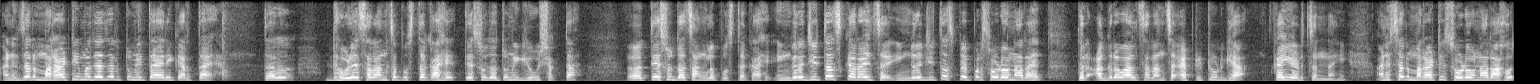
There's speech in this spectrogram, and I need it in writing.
आणि जर मराठीमध्ये जर तुम्ही तयारी करताय तर ढवळे सरांचं पुस्तक आहे ते सुद्धा तुम्ही घेऊ शकता. ते सुद्धा चांगलं पुस्तक आहे. इंग्रजीतच करायचं आहे इंग्रजीतच पेपर सोडवणार आहेत तर अग्रवाल सरांचं ॲप्टिट्यूड घ्या काही अडचण नाही. आणि सर मराठी सोडवणार आहोत.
